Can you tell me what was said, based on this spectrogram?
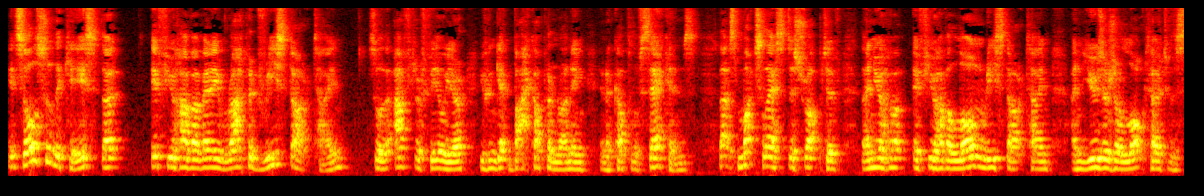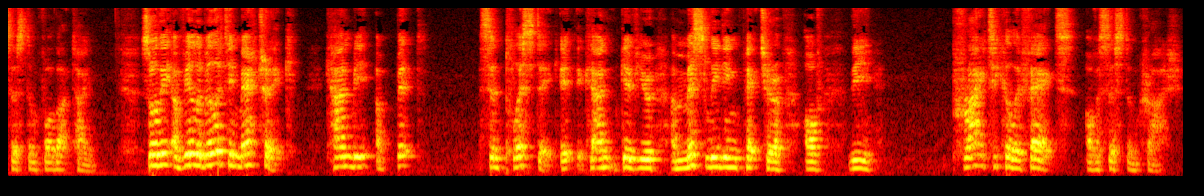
It's also the case that if you have a very rapid restart time so that after failure you can get back up and running in a couple of seconds. That's much less disruptive than you have if you have a long restart time and users are locked out of the system for that time. So the availability metric can be a bit simplistic. It, it can give you a misleading picture of the practical effects of a system crash.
